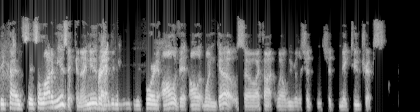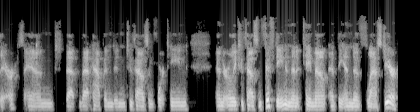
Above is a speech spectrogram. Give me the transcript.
because it's a lot of music, and I knew that right. I didn't need to record all of it all at one go. So I thought, well, we really should should make two trips there, and that that happened in 2014 and early 2015, and then it came out at the end of last year.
